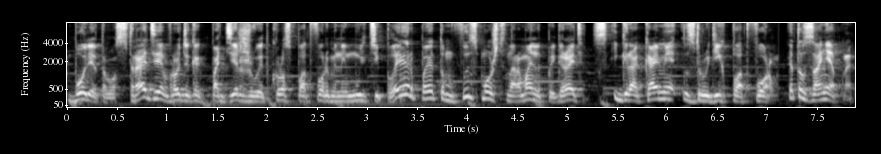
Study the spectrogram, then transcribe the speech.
Более того, Stadia вроде как поддерживает кроссплатформенный мультиплеер, поэтому вы сможете нормально поиграть с игроками с других платформ. Это занятно.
